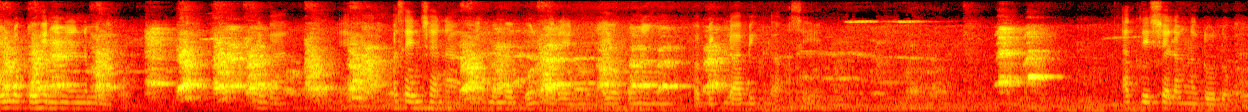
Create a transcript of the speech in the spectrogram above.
lulukuhin na, na naman ako. Diba? Eh, pasensya na mag-move on pa rin. Ayoko nang pabigla-bigla kasi at least siya lang nagluloko.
